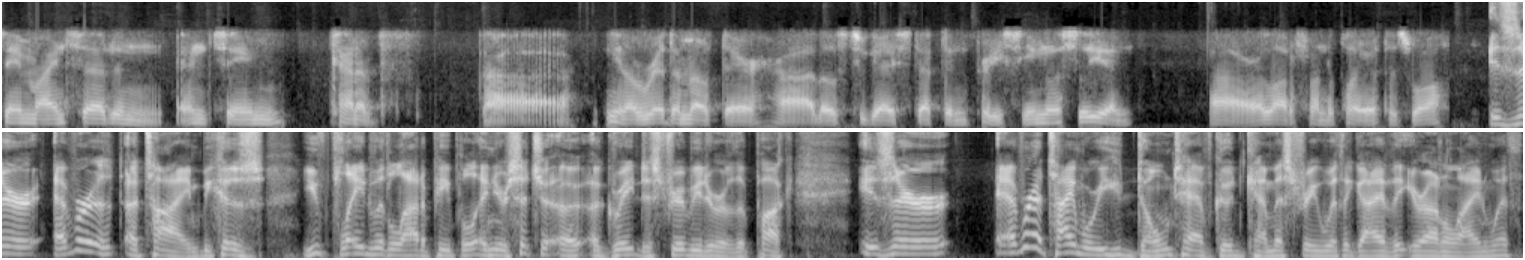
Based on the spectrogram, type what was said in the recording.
same mindset and and same kind of uh, you know rhythm out there. Uh, those two guys stepped in pretty seamlessly and uh, are a lot of fun to play with as well. Is there ever a, time because you've played with a lot of people and you're such a, a great distributor of the puck? Is there ever a time where you don't have good chemistry with a guy that you're on a line with?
